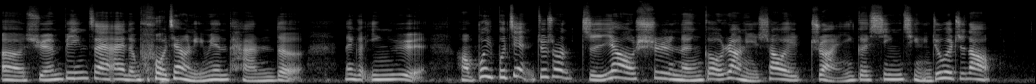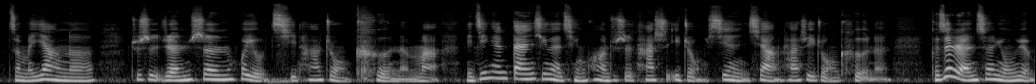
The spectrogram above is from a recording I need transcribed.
呃玄彬在《爱的迫降》里面弹的那个音乐。好，不不见，就说只要是能够让你稍微转一个心情，你就会知道。怎么样呢？就是人生会有其他种可能嘛。你今天担心的情况，就是它是一种现象，它是一种可能。可是人生永远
